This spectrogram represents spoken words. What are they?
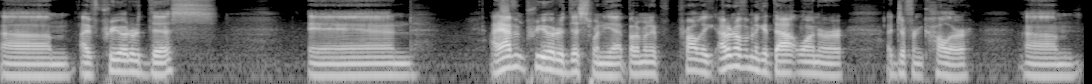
Um, I've pre-ordered this, and I haven't pre-ordered this one yet. But I'm gonna probably. I don't know if I'm gonna get that one or a different color. Um,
